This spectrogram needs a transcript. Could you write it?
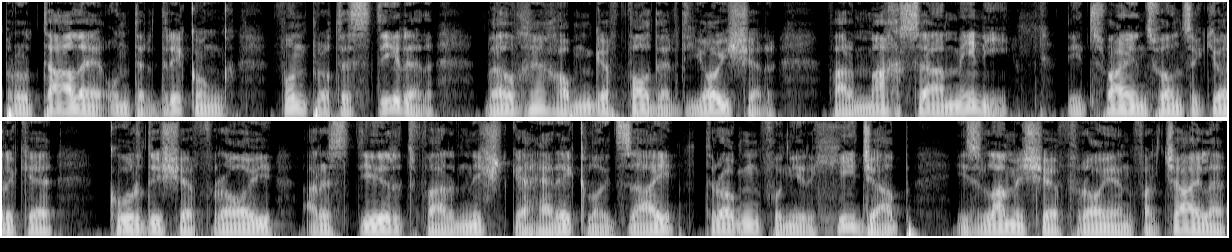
brutale Unterdrückung von Protestierern, welche haben gefordert, Joischer, für Mahsa Amini, die 22-jährige kurdische Frau arrestiert für nicht geherrikleut sei, trugen von ihr Hijab islamische Frauen verzeile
